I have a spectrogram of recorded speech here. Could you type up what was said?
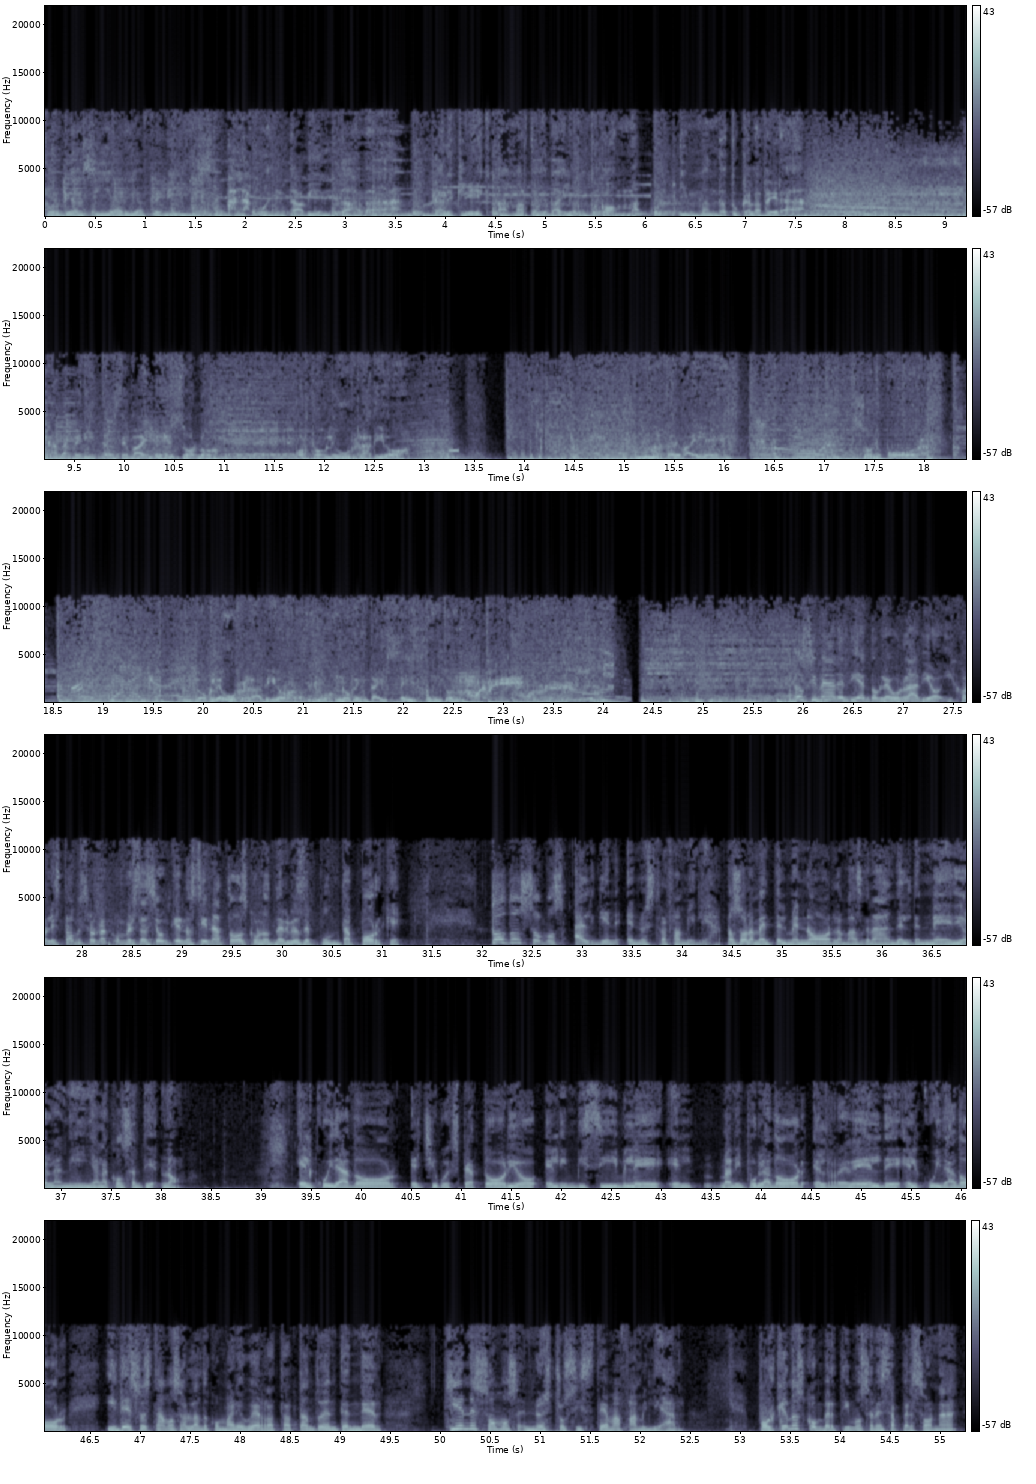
Porque así haría feliz a la cuenta avientada. Dale click a martadebaile.com y manda tu calavera. Calaveritas de baile solo por W Radio. Marta de baile. Solo por W Radio 96.9. Dos y media del día en W Radio. Híjole, estamos en una conversación que nos tiene a todos con los nervios de punta. porque Todos somos alguien en nuestra familia. No solamente el menor, la más grande, el de en medio, la niña, la consentida. No. El cuidador, el chivo expiatorio, el invisible, el manipulador, el rebelde, el cuidador. Y de eso estamos hablando con Mario Guerra, tratando de entender quiénes somos en nuestro sistema familiar, por qué nos convertimos en esa persona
